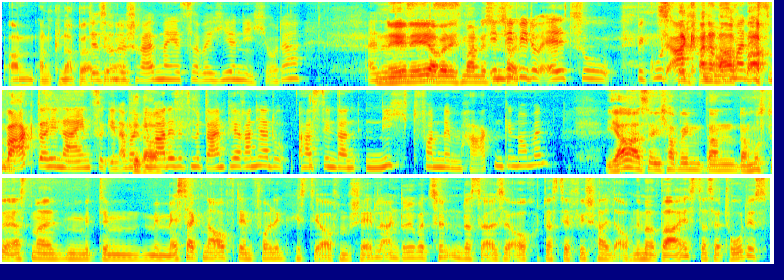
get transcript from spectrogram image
an, anknabbert. Das ja. unterschreiben wir jetzt aber hier nicht, oder? Also nee, nee, aber ich meine, das individuell ist halt zu begutachten, ob man es wagt, da hineinzugehen. Aber genau. wie war das jetzt mit deinem Piranha? Du hast ihn dann nicht von dem Haken genommen? Ja, also ich habe ihn dann, da musst du erstmal mit dem, mit dem Messerknauf den volle Kiste auf dem Schädel ein drüber zünden, dass er also auch, dass der Fisch halt auch nicht mehr beißt, dass er tot ist.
